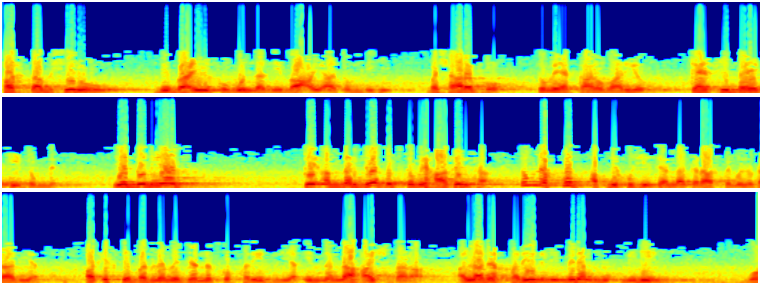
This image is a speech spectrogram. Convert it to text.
فسٹ اب شروع بائی کو ملزی با یا تم بھی بشارت ہو تمہیں ایک کاروباری کیسی بے کی تم نے۔ یہ دنیا کے اندر جو کچھ تمہیں حاصل تھا، تم نے خود اپنی خوشی سے اللہ کے راستے میں لٹا دیا۔ اور اس کے بدلے میں جنت کو خرید لیا. ان اللہ حشترا اللہ نے خرید لی. من المؤمنین وہ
